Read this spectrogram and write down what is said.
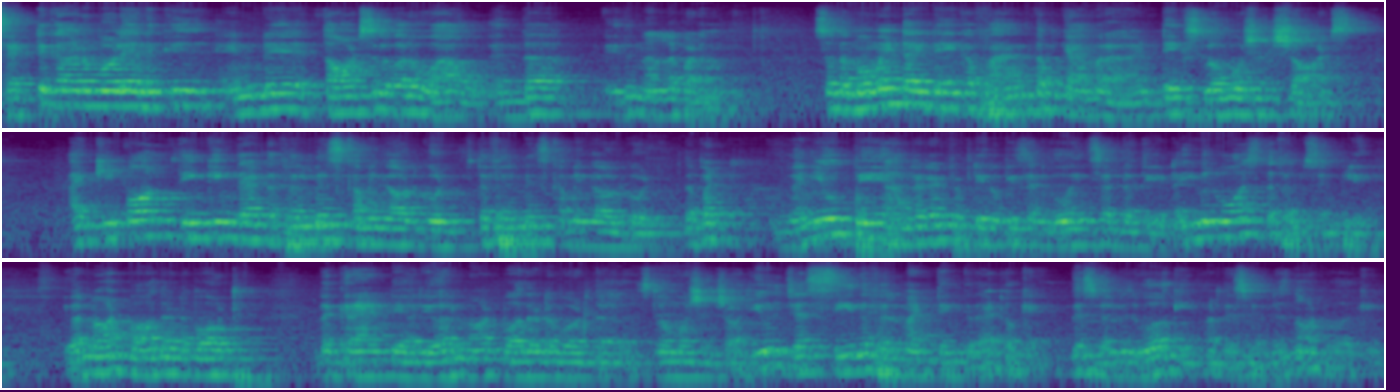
Set കാണുമ്പോൾ എനിക്ക് എൻ്റെ തോട്ട്സിൽ പറയും വാവ് എന്താ ഇത് നല്ല പടം so the moment I take a phantom camera and take slow motion shots I keep on thinking that the film is coming out good, the film is coming out good. The- But when you pay 150 rupees and go inside the theater, you will watch the film simply. You are not bothered about the grandeur, you are not bothered about the slow motion shot. You will just see the film and think that, okay, this film is working or this film is not working.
